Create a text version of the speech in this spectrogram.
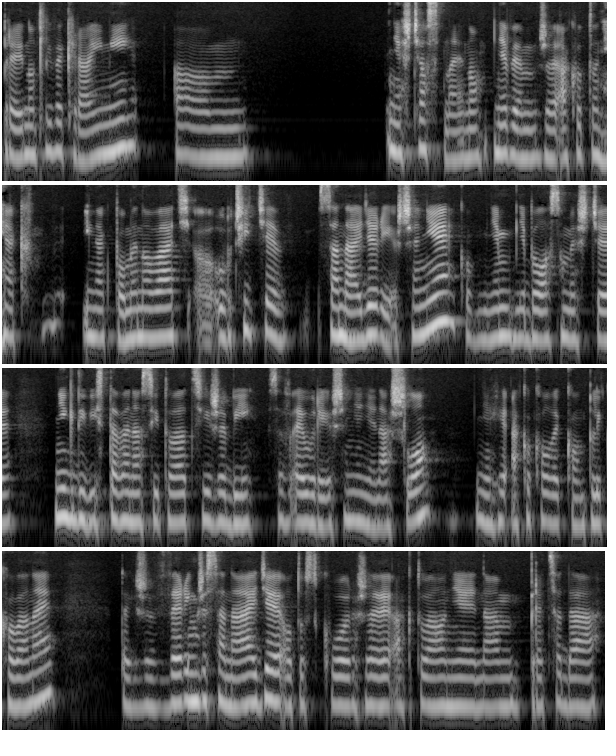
pre jednotlivé krajiny. Um, nešťastné. No, neviem, že ako to nejak inak pomenovať. E, určite sa nájde riešenie. Nebola som ešte nikdy vystavená situácii, že by sa v EU riešenie nenašlo. Nech je akokoľvek komplikované. Takže verím, že sa nájde o to skôr, že aktuálne nám predseda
